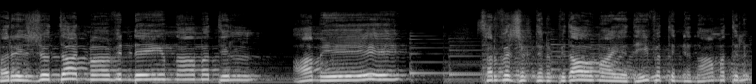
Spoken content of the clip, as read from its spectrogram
പരിശുദ്ധാത്മാവിന്റെയും നാമത്തിൽ ആമേ സർവശക്തനും പിതാവുമായ ദൈവത്തിന്റെ നാമത്തിലും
